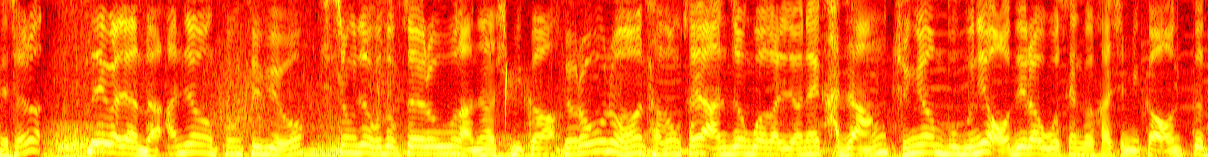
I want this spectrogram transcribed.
네, 저는 네 관련다. 안녕 동티뷰. 시청자 구독자 여러분 안녕하십니까? 여러분은 자동차의 안전과 관련해 가장 중요한 부분이 어디라고 생각하십니까? 언뜻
